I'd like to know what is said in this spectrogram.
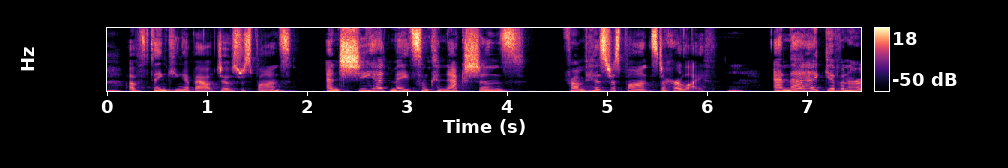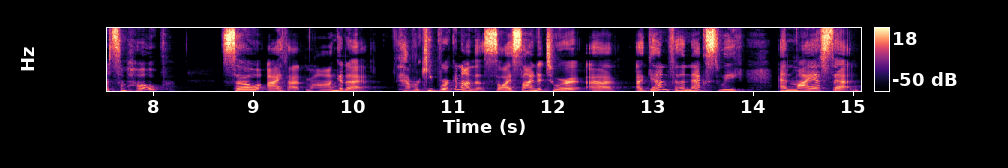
mm. of thinking about Job's response. And she had made some connections from his response to her life. Mm. And that had given her some hope. So I thought, well, I'm going to have her keep working on this. So I signed it to her uh, again for the next week. And Maya said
